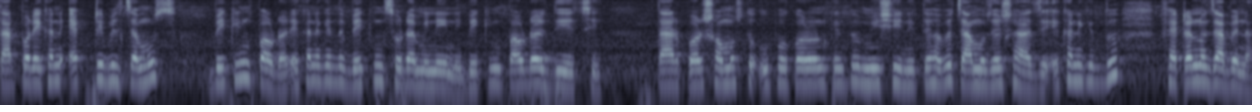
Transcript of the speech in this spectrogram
তারপর এখানে এক টেবিল চামচ বেকিং পাউডার, এখানে কিন্তু বেকিং সোডা আমি নিইনি বেকিং পাউডার দিয়েছি। তারপর সমস্ত উপকরণ কিন্তু মিশিয়ে নিতে হবে চামচের সাহায্যে, এখানে কিন্তু ফেটানো যাবে না।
